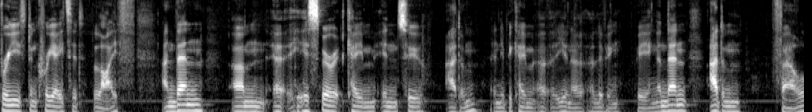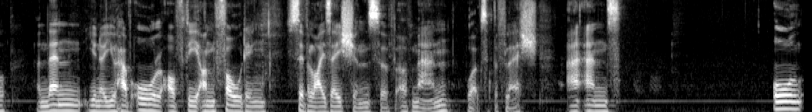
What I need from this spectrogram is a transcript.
breathed and created life. And then um, uh, His Spirit came into Adam, and he became, a, you know, a living being. And then Adam fell, and then you know you have all of the unfolding civilizations of, of man, works of the flesh, and all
